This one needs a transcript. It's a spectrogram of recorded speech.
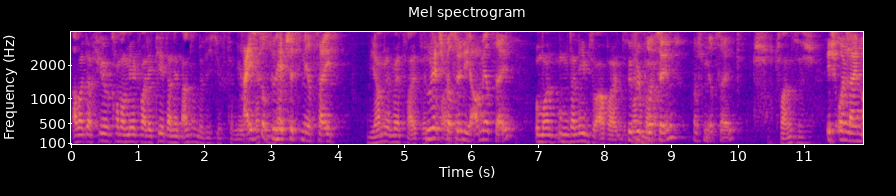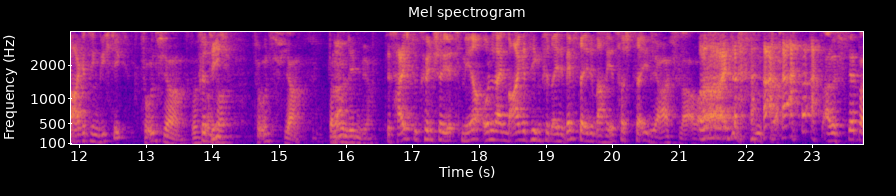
aber dafür kommen wir mehr Qualität an den anderen Besichtigungsterminen. heißt Das doch, du hättest jetzt mehr Zeit. Wir haben ja mehr Zeit. Du es hättest persönlich auch mehr Zeit. Um an um daneben zu arbeiten. Das Wie viel machen wir. Prozent hast du mehr Zeit? 20. Ist Online-Marketing wichtig? Für uns ja. Das Für dich? Für uns ja. Davon Ja. leben wir. Das heißt, du könntest ja jetzt mehr Online-Marketing für deine Webseite machen. Jetzt hast du Zeit. Ja, ist klar. Aber Ah, jetzt- alles Step by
